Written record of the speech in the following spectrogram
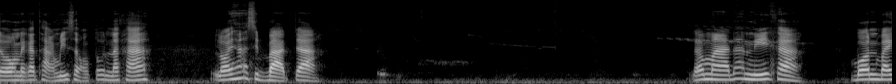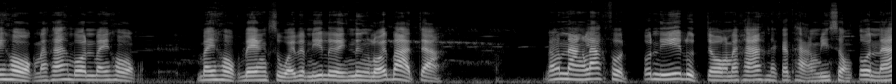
จองในกระถางมีสองต้นนะคะ ร้อยห้าสิบบาทจ้ะ แล้วมาด้านนี้ค่ะ บอลใบหอกนะคะ บอลใบหอก ใบหอกแดงสวยแบบนี้เลยหนึ่งร้อยบาทจ้ะ แล้วนางลากสดต้นนี้หลุดจองนะคะ ในกระถางมีสองต้นนะ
